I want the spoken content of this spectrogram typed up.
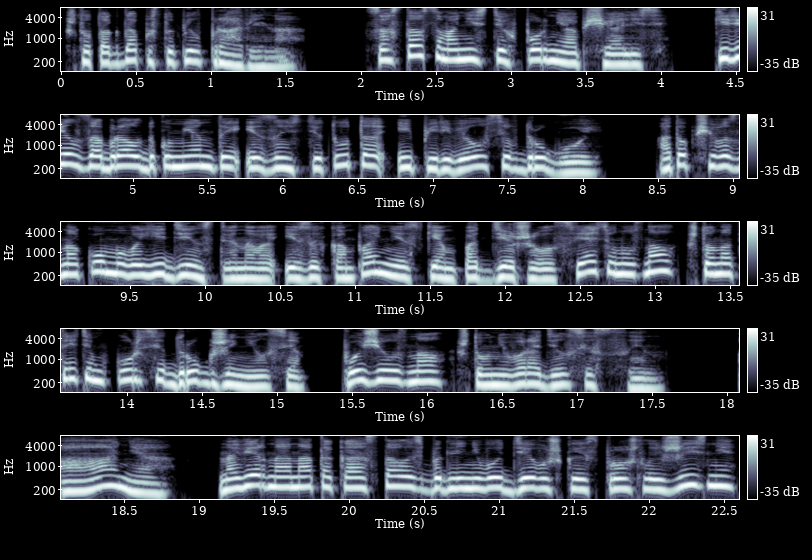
что тогда поступил правильно. Со Стасом они с тех пор не общались. Кирилл забрал документы из института и перевелся в другой. От общего знакомого, единственного из их компании, с кем поддерживал связь, он узнал, что на третьем курсе друг женился. Позже узнал, что у него родился сын. А Аня... Наверное, она так и осталась бы для него девушкой из прошлой жизни,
